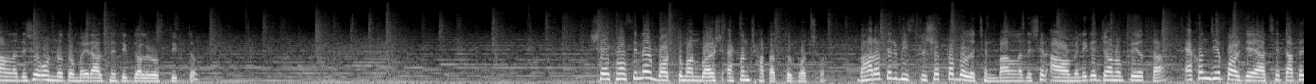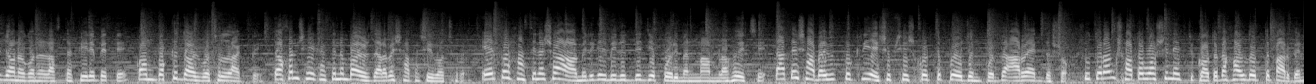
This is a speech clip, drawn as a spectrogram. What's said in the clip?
বাংলাদেশের অন্যতম এই রাজনৈতিক দলের অস্তিত্ব? শেখ হাসিনার বর্তমান বয়স এখন সাতাত্তর বছর। ভারতের বিশ্লেষকরা বলেছেন, বাংলাদেশের আওয়ামী লীগের জনপ্রিয়তা এখন যে পর্যায়ে আছে তাতে জনগণের রাস্তা ফিরে পেতে কমপক্ষে দশ বছর লাগবে। তখন শেখ হাসিনা বয়স দাঁড়াবে সাতাশি বছরে। এরপর হাসিনা সহ আওয়ামী লীগের বিরুদ্ধে যে পরিমাণ মামলা হয়েছে, তাতে স্বাভাবিক প্রক্রিয়া এসব শেষ করতে প্রয়োজন পড়বে আরও এক দশক। সুতরাং শতবর্ষী নেত্রী কতটা হাল ধরতে পারবেন,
